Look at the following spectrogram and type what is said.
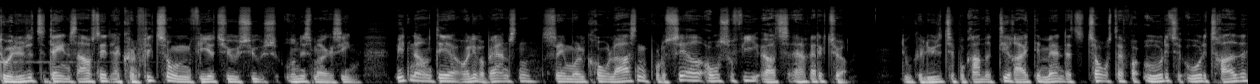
Du har lyttet til dagens afsnit af Konfliktzonen 24-7's udenrigsmagasin. Mit navn det er Oliver Bernsen, Samuel Krog Larsen produceret og Sofie Ørts er redaktør. Du kan lytte til programmet direkte mandag til torsdag fra 8 til 8.30,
